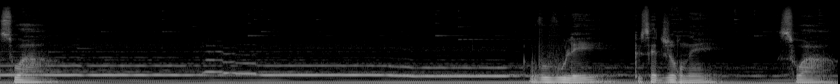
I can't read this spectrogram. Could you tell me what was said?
soit... Vous voulez que cette journée soit...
